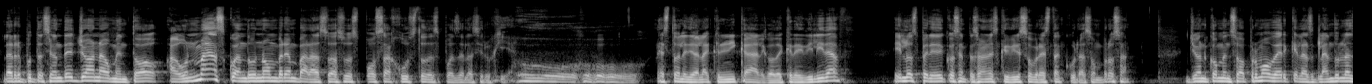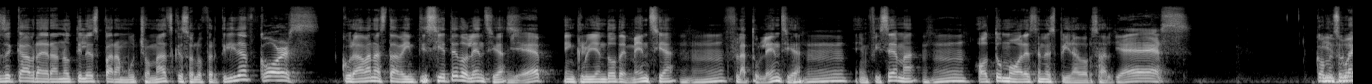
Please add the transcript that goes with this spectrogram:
La reputación de John aumentó aún más cuando un hombre embarazó a su esposa justo después de la cirugía. Uh. Esto le dio a la clínica algo de credibilidad y los periódicos empezaron a escribir sobre esta cura asombrosa. John comenzó a promover que las glándulas de cabra eran útiles para mucho más que solo fertilidad. Of course. Curaban hasta 27 dolencias, Yep. incluyendo demencia, flatulencia, enfisema o tumores en la espina dorsal. Yes. Comenzó y una,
